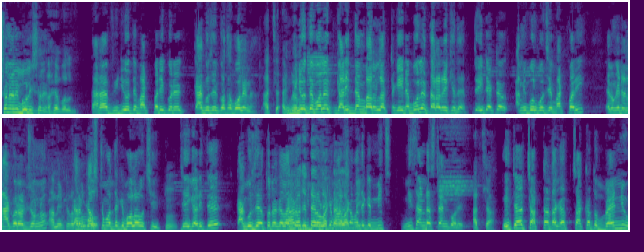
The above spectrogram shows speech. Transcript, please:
শোনো আমি বলি শোনেন। হ্যাঁ, বলেন। তারা ভিডিওতে বাটপারি করে কাগজের কথা বলে না। আচ্ছা ভিডিওতে বলে গাড়ির দাম বারো লাখ টাকা। এটা বলে তারা রেখে দেয়। তো এটা একটা আমি বলব যে বাটপারি। এবং এটা না করার জন্য। আমি একটা কথা কারণ কাস্টমারদেরকে বলা উচিত যে এই গাড়িতে কাগজে এত টাকা লাগবে কাগজে ভিডিও 13 টাকা লাগবে। আমাদেরকে মিস আন্ডারস্ট্যান্ড করে। আচ্ছা। এইটা চারটা টাকা চাকা তো ব্র্যান্ড নিউ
